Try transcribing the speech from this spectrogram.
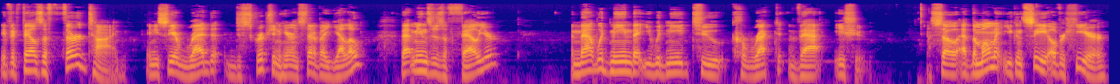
If it fails a third time, and you see a red description here instead of a yellow, that means there's a failure. And that would mean that you would need to correct that issue. So at the moment you can see over here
